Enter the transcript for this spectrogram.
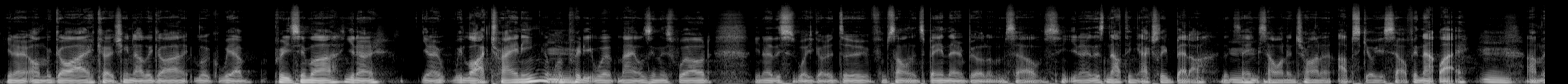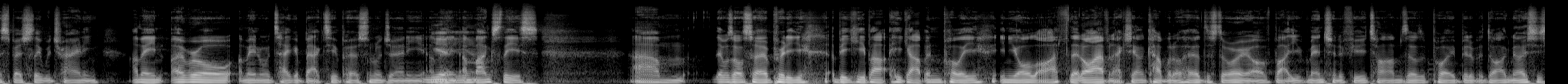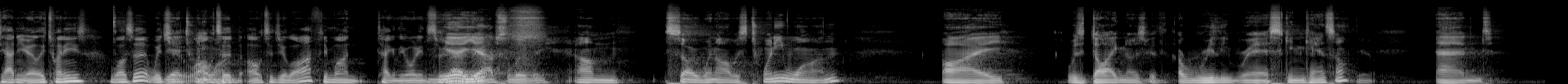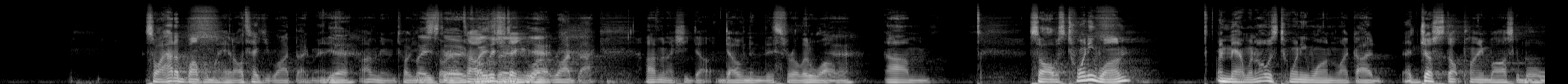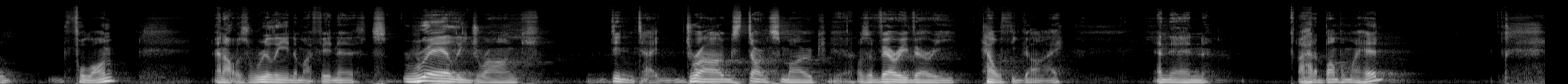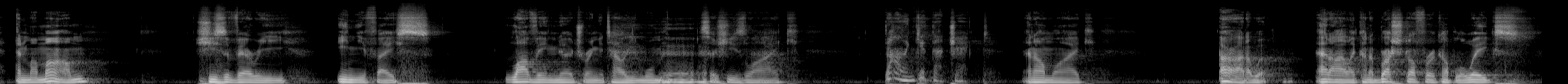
you know, I'm a guy coaching another guy. Look, we have pretty similar, you know, you know, we like training. Mm. We're pretty, we're males in this world. You know, this is what you got to do from someone that's been there and built it themselves. You know, there's nothing actually better than Mm. seeing someone and trying to upskill yourself in that way, um, especially with training. I mean, overall, I mean, we'll take it back to your personal journey. I Yeah, mean, yeah. amongst this, um, there was also a pretty a big hiccup, hiccup in probably in your life that I haven't actually uncovered or heard the story of, but you've mentioned a few times. There was probably a bit of a diagnosis you had in your early twenties, was it? Which Yeah, altered altered your life. Do you mind taking the audience through? Yeah, that yeah, absolutely. Um, so when I was 21, I was diagnosed with a really rare skin cancer. Yeah. And so I had a bump on my head. I'll take you right back, man. Yeah. I haven't even told you this story. I'll, do, I'll literally take you yeah. right, right back. I haven't actually del- delved into this for a little while. Yeah. Um, so I was 21, and man, when I was 21, like I'd, I'd just stopped playing basketball full on, and I was really into my fitness. Rarely drunk, didn't take drugs, don't smoke. I was a very, very healthy guy, and then I had a bump on my head, and my mom, she's a very in your face, loving, nurturing Italian woman. so she's like, darling, get that checked. And I'm like, all right, I will. And I like kind of brushed it off for a couple of weeks.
